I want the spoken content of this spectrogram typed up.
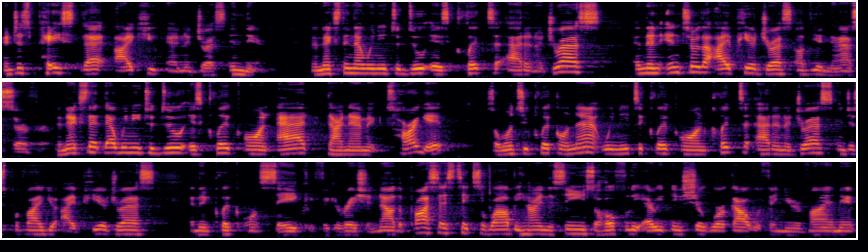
and just paste that IQN address in there. The next thing that we need to do is click to add an address and then enter the IP address of your NAS server. The next step that we need to do is click on add dynamic target. So once you click on that, we need to click on click to add an address and just provide your IP address and then click on save configuration. Now the process takes a while behind the scenes, so hopefully everything should work out within your environment.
